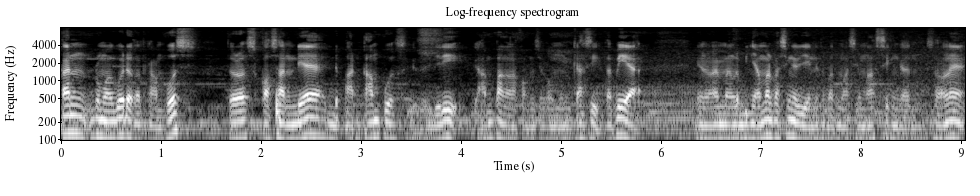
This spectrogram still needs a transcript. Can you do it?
Kan rumah gue dekat kampus terus kosan dia depan kampus gitu. Jadi gampang lah misalnya komunikasi. Tapi ya you know, emang lebih nyaman pasti ngerjain di tempat masing-masing kan. Soalnya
